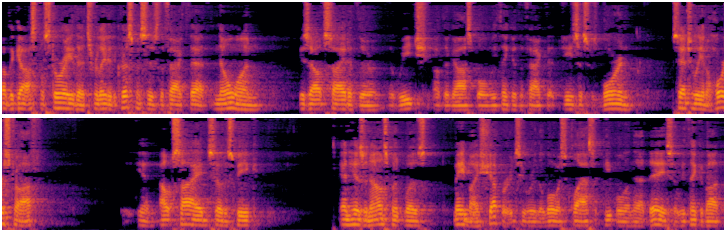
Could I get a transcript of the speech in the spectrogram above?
of the gospel story that's related to Christmas is the fact that no one is outside of the, the reach of the gospel. We think of the fact that Jesus was born essentially in a horse trough, outside, so to speak, and his announcement was made by shepherds who were the lowest class of people in that day. So we think about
